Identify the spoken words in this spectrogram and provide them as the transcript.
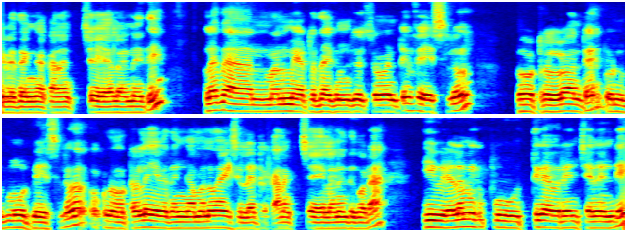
ఏ విధంగా కనెక్ట్ చేయాలి అనేది అలాగే మన మీటర్ దగ్గర నుంచి వచ్చినటువంటి ఫేస్లు నోటర్లు అంటే రెండు మూడు ఫేస్లు ఒక నోటర్లు ఏ విధంగా మనం ఐసోలేటర్ కనెక్ట్ చేయాలనేది కూడా ఈ వీడియోలో మీకు పూర్తిగా వివరించానండి.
